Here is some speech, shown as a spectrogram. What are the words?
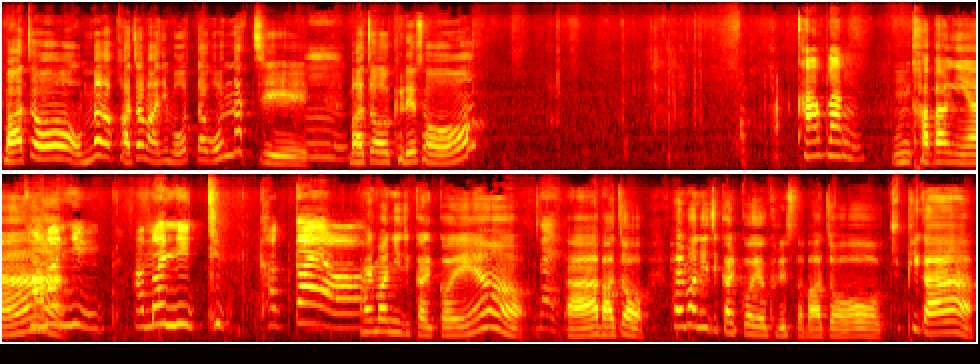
맞아. 엄마가 과자 많이 먹었다고 혼났지. 응. 맞아. 그래서 가방. 음, 가방이야. 할머니, 할머니 집 갈까요? 할머니 집 갈 거예요? 네. 아, 맞아. 할머니 집 갈 거예요. 그랬어. 맞아. 추피가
